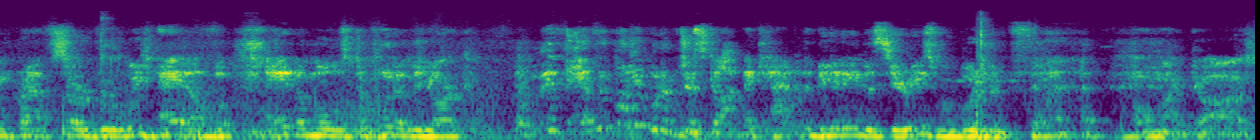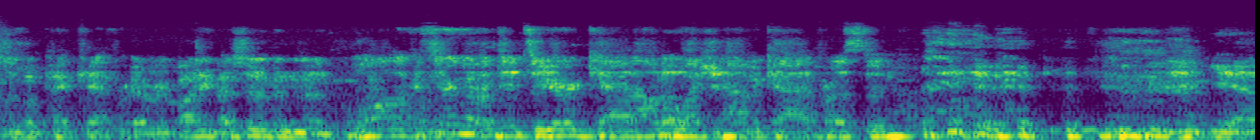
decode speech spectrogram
Minecraft server, we have animals to put in the ark. If everybody would have just gotten a cat at the beginning of the series, we would have been fine. Oh my gosh, there's a pet cat for everybody. That should have been the. Well, considering what I did to your cat, I don't know if I should have a cat, Preston. yeah.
